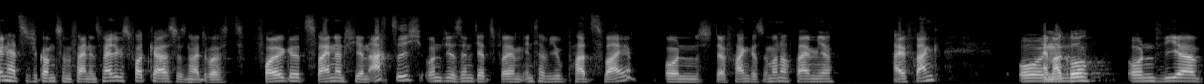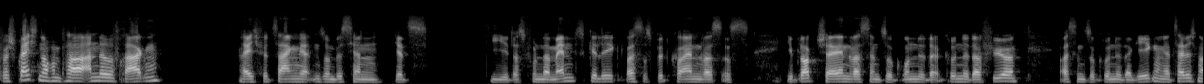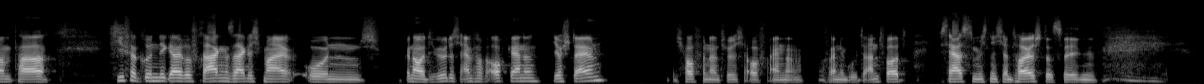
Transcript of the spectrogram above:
Hi und herzlich willkommen zum Finance Magics Podcast. Wir sind heute bei Folge 284 und wir sind jetzt beim Interview Part 2 und der Frank ist immer noch bei mir. Hi Frank. Und, Hi Marco. Und wir besprechen noch ein paar andere Fragen, weil ich würde sagen, wir hatten so ein bisschen jetzt die, das Fundament gelegt. Was ist Bitcoin? Was ist die Blockchain? Was sind so Gründe, Gründe dafür? Was sind so Gründe dagegen? Und jetzt hätte ich noch ein paar tiefergründigere Fragen, sage ich mal. Und genau, die würde ich einfach auch gerne dir stellen. Ich hoffe natürlich auf eine, auf eine gute Antwort. Bisher hast du mich nicht enttäuscht, deswegen.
